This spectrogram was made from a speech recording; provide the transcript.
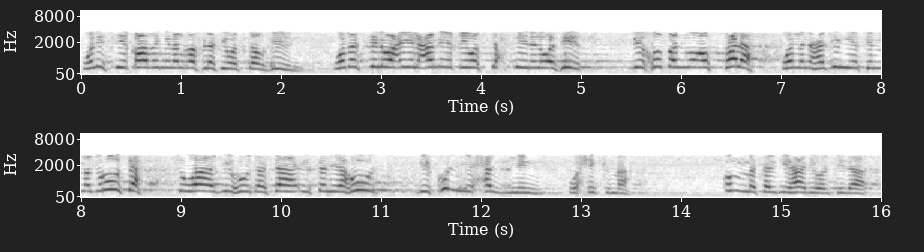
والاستيقاظ من الغفلة والتغفيل وبث الوعي العميق والتحسين الوثيق بخطى مؤصلة ومنهجية مدروسة تواجه دسائس اليهود بكل حزم وحكمة. أمة الجهاد والفداء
